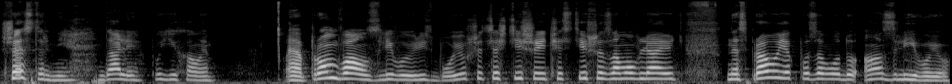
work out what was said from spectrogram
шестерні. Далі поїхали. Е, Промвал з лівою різьбою ще частіше і частіше замовляють. Не з як по заводу, а з лівою.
